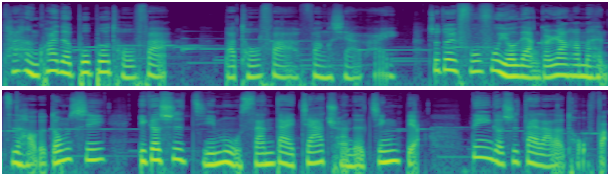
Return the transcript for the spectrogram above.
她很快的拨拨头发，把头发放下来。这对夫妇有两个让他们很自豪的东西，一个是吉姆三代家传的金表，另一个是黛拉的头发。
